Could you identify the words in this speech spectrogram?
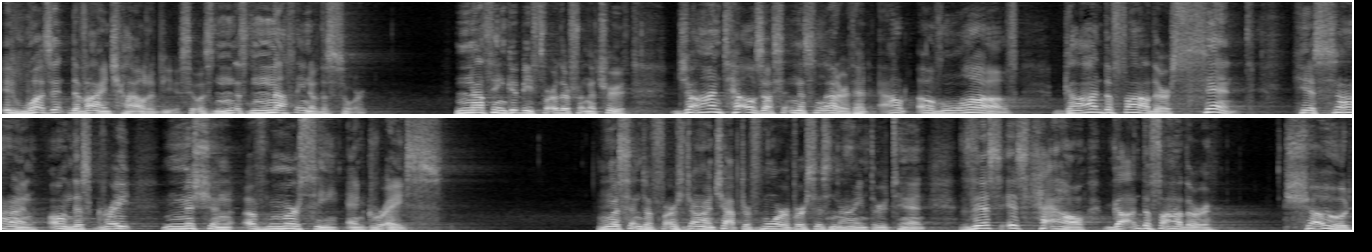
It wasn't divine child abuse, it was nothing of the sort. Nothing could be further from the truth. John tells us in this letter that out of love, God the Father sent his Son on this great mission of mercy and grace. Listen to 1 John chapter 4 verses 9 through 10. This is how God the Father showed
